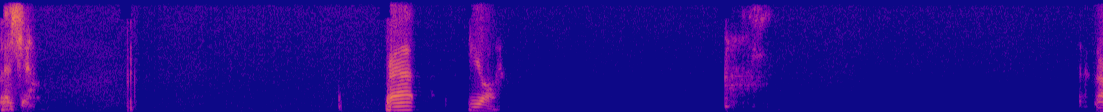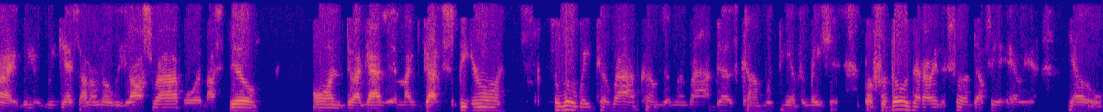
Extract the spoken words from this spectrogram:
Bless you. Rob, you are. all right, we we guess I don't know we lost Rob or am I still on? Do I got am I got speaker on? So we'll wait till Rob comes and when Rob does come with the information. But for those that are in the Philadelphia area, you know,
